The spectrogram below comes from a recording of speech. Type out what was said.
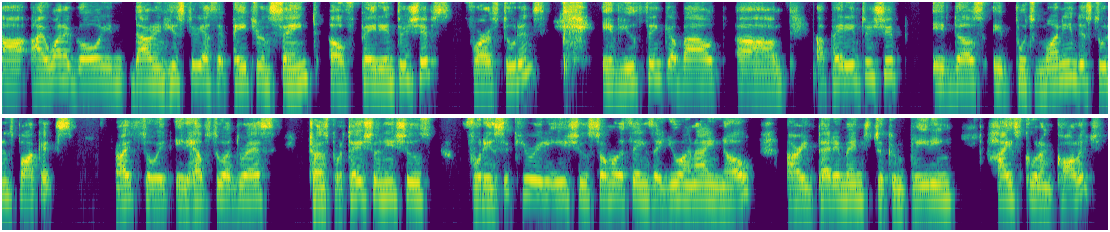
Uh, I want to go in down in history as a patron saint of paid internships for our students. If you think about um, a paid internship, it does it puts money in the students' pockets, right? So it, it helps to address transportation issues, food insecurity issues, some of the things that you and I know are impediments to completing high school and college.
